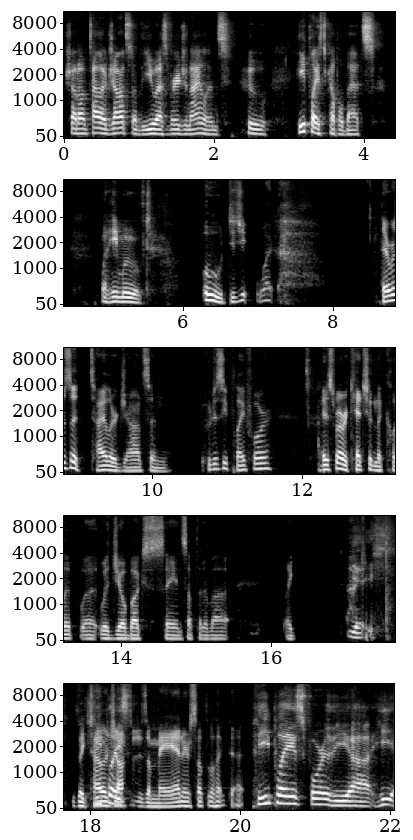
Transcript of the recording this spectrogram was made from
shout out Tyler Johnson of the U.S. Virgin Islands, who he placed a couple bets, but he moved. Oh, did you what? There was a Tyler Johnson. Who does he play for? I just remember catching the clip uh, with Joe Bucks saying something about like Yeah, he's like He Tyler plays- Johnson is a man or something like that. he plays for the uh, he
